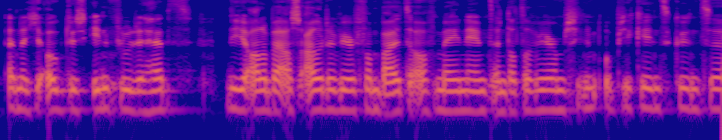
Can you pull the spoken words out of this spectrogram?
en dat je ook dus invloeden hebt die je allebei als ouder weer van buitenaf meeneemt en dat dan weer misschien op je kind kunt, eh,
